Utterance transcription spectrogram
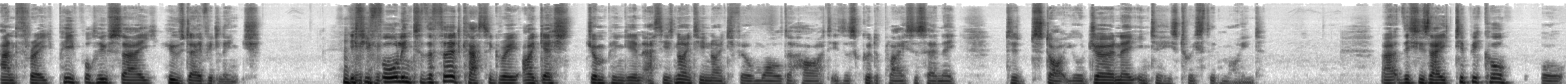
And three, people who say, Who's David Lynch? if you fall into the third category, I guess jumping in at his 1990 film Wild at Heart is as good a place as any to start your journey into his twisted mind. Uh, this is a typical, or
